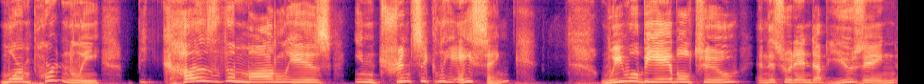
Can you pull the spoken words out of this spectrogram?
More importantly, because the model is intrinsically async, we will be able to, and this would end up using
